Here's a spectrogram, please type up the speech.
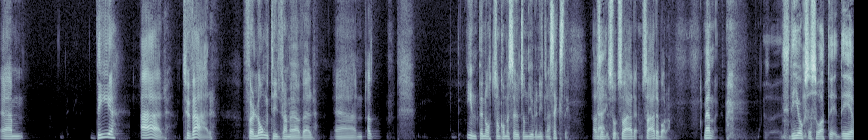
Eh, det är tyvärr för lång tid framöver eh, inte något som kommer se ut som det gjorde 1960. Alltså, så, så, är det. så är det bara. Men det är också så att det, det,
